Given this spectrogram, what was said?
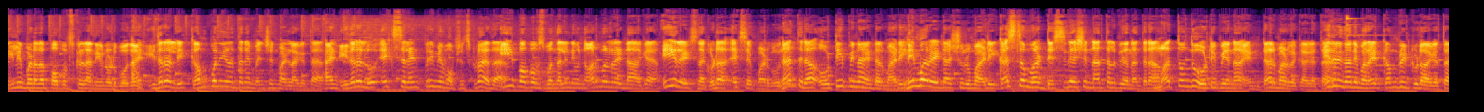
ನೀಲಿ ಬಣ್ಣದ ಪಾಪ್ಅಪ್ಸ್ ಗಳನ್ನ ನೀವು ನೋಡಬಹುದು ಇದರಲ್ಲಿ ಕಂಪನಿ ಅಂತಾನೆ ಮೆನ್ಷನ್ ಮಾಡಲಾಗುತ್ತೆ. ಅಂಡ್ ಇದರಲ್ಲೂ ಎಕ್ಸಲೆಂಟ್ ಪ್ರೀಮಿಯಂ ಆಪ್ಷನ್ಸ್ ಕೂಡ ಇದೆ. ಈ ಪಾಪ್ಅಪ್ಸ್ ಬಂದಲ್ಲಿ ನೀವು ನಾರ್ಮಲ್ ರೈಡ್ನ ಹಾಗೆ ಈ ರೈಡ್ಸ್ನ ಕೂಡ ಎಕ್ಸೆಪ್ಟ್ ಮಾಡಬಹುದು ನಂತರ ಓ ನ ಎಂಟರ್ ಮಾಡಿ, ನಿಮ್ಮ ರೈಡ್ನ ಶುರು ಮಾಡಿ ಕಸ್ಟಮರ್ ಡೆಸ್ಟಿನೇಷನ್ನ ತಲುಪಿದ ನಂತರ ಮತ್ತೊಂದು ಓ ಟಿ ಎಂಟರ್ ಮಾಡಬೇಕಾಗುತ್ತೆ. ಇದರಿಂದ ನಿಮ್ಮ ರೈಡ್ ಕಂಪ್ಲೀಟ್ ಕೂಡ ಆಗುತ್ತೆ.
